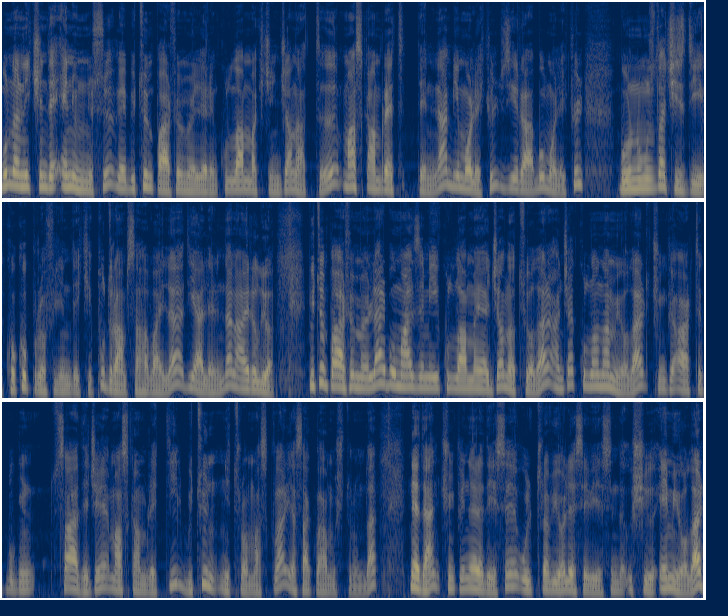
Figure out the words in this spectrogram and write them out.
Bunların içinde en ünlüsü ve bütün parfümörlerin kullanmak için can attığı maskambret denilen bir molekül. Zira bu molekül burnumuzda çizdiği koku profilindeki pudramsı havayla diğerlerinden ayrılıyor. Bütün parfümörler bu malzemeyi kullanmaya can atıyorlar ancak kullanamıyorlar. Çünkü artık bugün sadece maskambret değil bütün nitro masklar yasaklanmış durumda. Neden? Çünkü neredeyse ultraviyole seviyesinde ışığı emiyorlar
